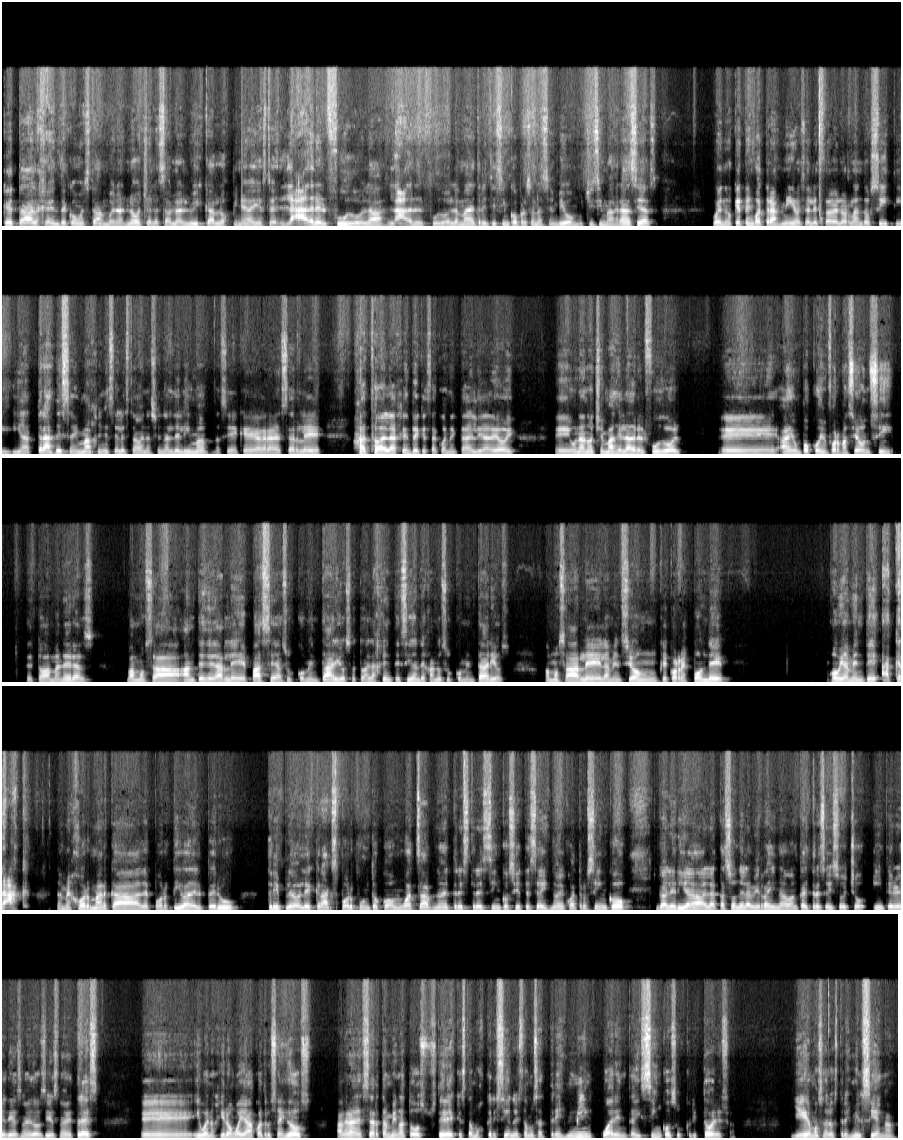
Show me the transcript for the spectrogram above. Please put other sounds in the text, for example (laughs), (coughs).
¿Qué tal, gente? ¿Cómo están? Buenas noches. Les habla Luis Carlos Pineda y esto es Ladre el Fútbol, ¿ah? Ladre el Fútbol. La más de 35 personas en vivo, muchísimas gracias. Bueno, ¿qué tengo atrás mío? Es el estado del Orlando City y atrás de esa imagen es el Estado Nacional de Lima. Así que agradecerle (laughs) a toda la gente que está conectada el día de hoy. Eh, una noche más de Ladre el Fútbol. Eh, hay un poco de información, sí, de todas maneras. Vamos a, antes de darle pase a sus comentarios, a toda la gente, sigan dejando sus comentarios, vamos a darle la mención que corresponde, obviamente, a Crack, la mejor marca deportiva del Perú, www.cracksport.com, WhatsApp 933-576-945, Galería La Cazón de la Virreina, Bancay 368, Interior 1092-1093, eh, y bueno, Girón Guayá 462. Agradecer también a todos ustedes que estamos creciendo y estamos a 3.045 suscriptores. ¿ah? Lleguemos a los 3.100. ¿ah?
